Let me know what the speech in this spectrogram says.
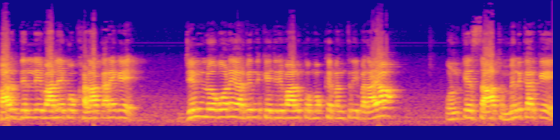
हर दिल्ली वाले को खड़ा करेंगे। जिन लोगों ने अरविंद केजरीवाल को मुख्यमंत्री बनाया उनके साथ मिलकर के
